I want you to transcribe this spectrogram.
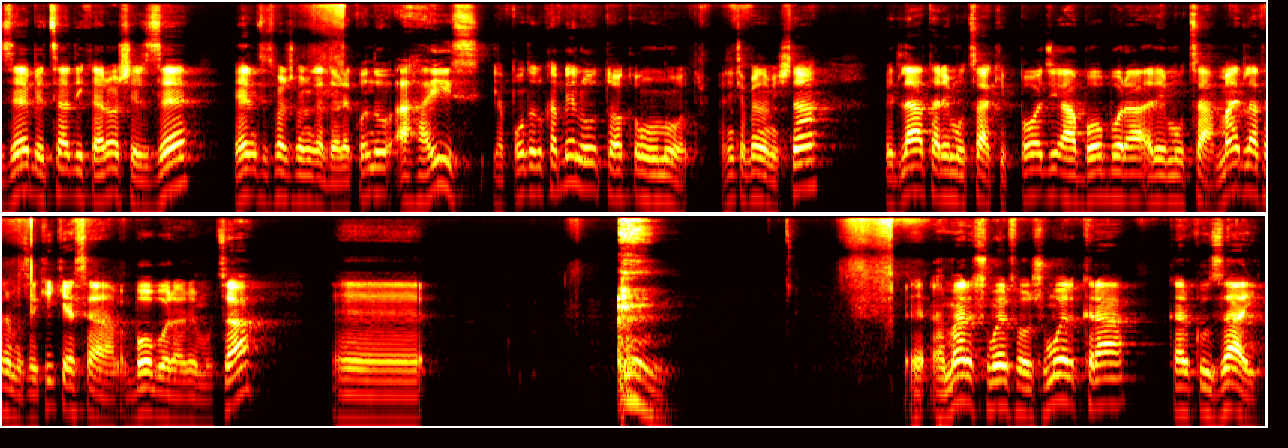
Zé, Betzadi, Karosh, Zé, é quando a raiz e a ponta do cabelo tocam um no outro. A gente aprende na Mishnah, Bedlat Aremutza, que pode a abóbora Aremutza. Mais Bedlat Aremutza, o que é essa abóbora Aremutza? É... é... Amar Shmuel falou, Shmuel Kra Karkuzai,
